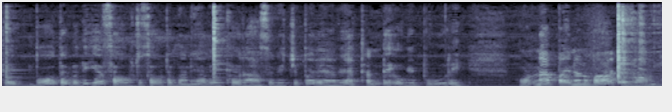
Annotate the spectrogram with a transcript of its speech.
ਤੇ ਬਹੁਤ ਵਧੀਆ ਸੌਫਟ ਸੌਫਟ ਬਣਿਆ। ਵੇਖੋ, ਰਸ ਵਿੱਚ ਭਰਿਆ ਹੋਇਆ। ਠੰਡੇ ਹੋ ਗਏ ਪੂਰੇ। ਹੁਣ ਨਾ ਆਪਾਂ ਇਹਨਾਂ ਨੂੰ ਬਾਹਰ ਕੱਢਾਂਗੇ।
